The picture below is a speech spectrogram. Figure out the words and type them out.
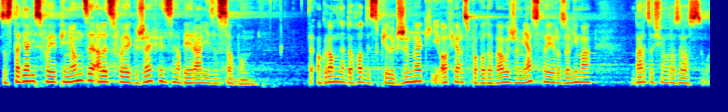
Zostawiali swoje pieniądze, ale swoje grzechy zabierali ze sobą. Te ogromne dochody z pielgrzymek i ofiar spowodowały, że miasto Jerozolima bardzo się rozrosło.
